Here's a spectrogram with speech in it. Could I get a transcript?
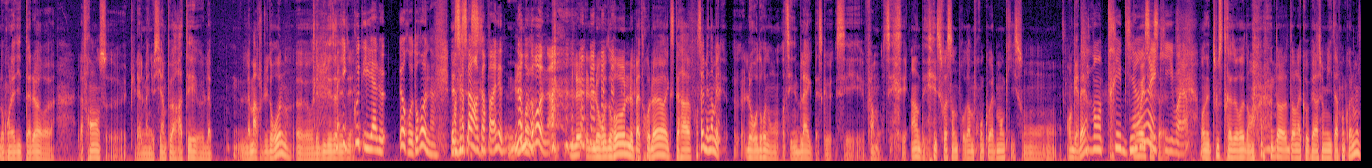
donc, on l'a dit tout à l'heure, la France, et puis l'Allemagne aussi, un peu a raté la, la marche du drone au début des années. écoute, il y a le Eurodrone. On n'a pas encore parlé de l'Eurodrone. L'Eurodrone, le, patroleur, etc. français. Mais non, mais euh, l'Eurodrone, c'est une blague parce que c'est enfin bon, c'est un des 60 programmes franco-allemands qui sont en galère. Qui vont très bien et qui, voilà. On est tous très heureux dans, dans, la coopération militaire franco-allemande.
